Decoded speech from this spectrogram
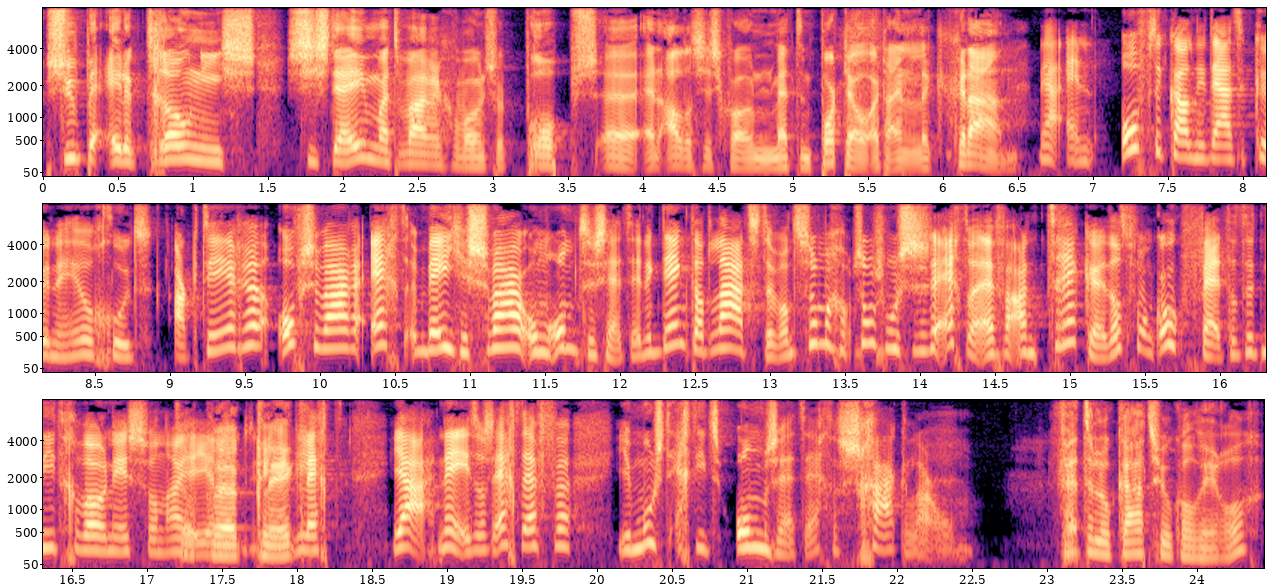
super elektronisch systeem, maar het waren gewoon een soort props eh, en alles is gewoon met een porto uiteindelijk gedaan. Ja, en of de kandidaten kunnen heel goed acteren, of ze waren echt een beetje zwaar om om te zetten. En ik denk dat laatste, want sommige, soms moesten ze er echt wel even aan trekken. Dat vond ik ook vet, dat het niet gewoon is van... Oh je, eh, je klik. legt, ja, nee, het was echt even... Je moest echt iets omzetten, echt een schakelaar om. Vette locatie ook alweer hoor.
